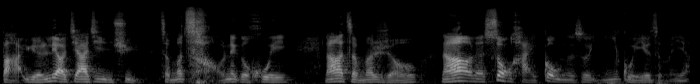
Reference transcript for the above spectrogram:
把原料加进去，怎么炒那个灰，然后怎么揉。然后呢，送海供的时候，仪轨又怎么样？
